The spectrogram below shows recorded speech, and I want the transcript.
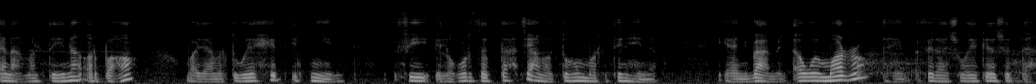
أنا عملت هنا أربعة وبعدين عملت واحد اتنين. في الغرزة بتاعتي عملتهم مرتين هنا. يعني بعمل أول مرة اهي بقفلها شوية كده شدها.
